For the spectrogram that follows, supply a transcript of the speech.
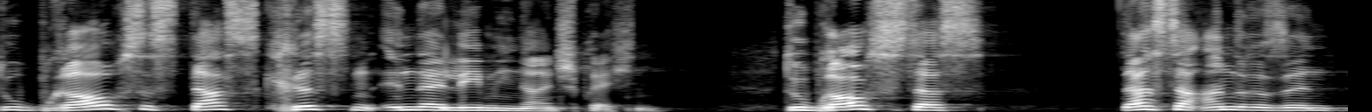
du brauchst es, dass Christen in dein Leben hineinsprechen. Du brauchst es, dass, dass da andere sind,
